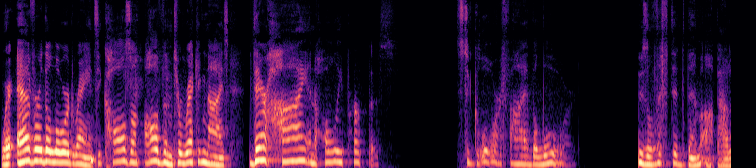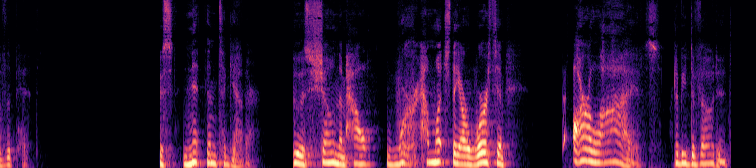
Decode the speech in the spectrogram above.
Wherever the Lord reigns, he calls on all of them to recognize their high and holy purpose is to glorify the Lord who's lifted them up out of the pit, who's knit them together, who has shown them how, wor- how much they are worth Him. Our lives are to be devoted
